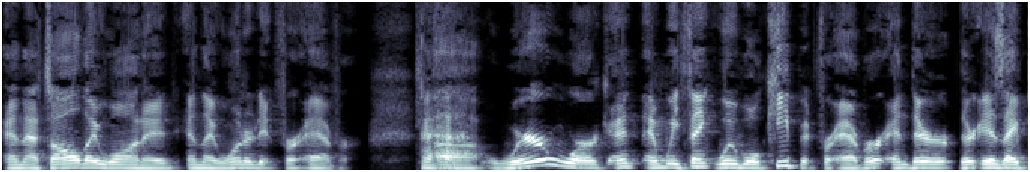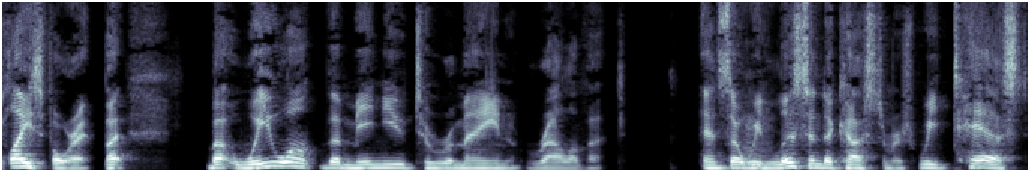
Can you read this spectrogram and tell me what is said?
and that's all they wanted and they wanted it forever uh, we're work and, and we think we will keep it forever and there there is a place for it but but we want the menu to remain relevant and so mm. we listen to customers we test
